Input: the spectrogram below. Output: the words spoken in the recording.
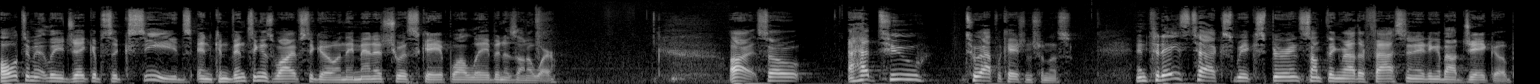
Ultimately, Jacob succeeds in convincing his wives to go, and they manage to escape while Laban is unaware. All right, so I had two, two applications from this. In today's text, we experience something rather fascinating about Jacob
